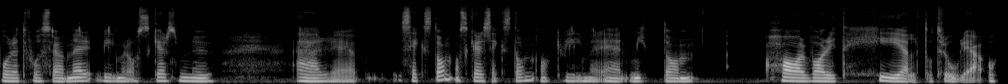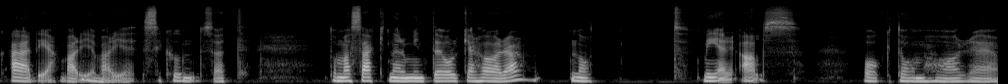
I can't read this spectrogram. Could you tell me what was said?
våra två söner, Wilmer och Oskar som nu är eh, 16, Oskar är 16 och Wilmer är 19, har varit helt otroliga och är det varje, mm. varje sekund. Så att de har sagt när de inte orkar höra något mer alls. Och de har eh,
